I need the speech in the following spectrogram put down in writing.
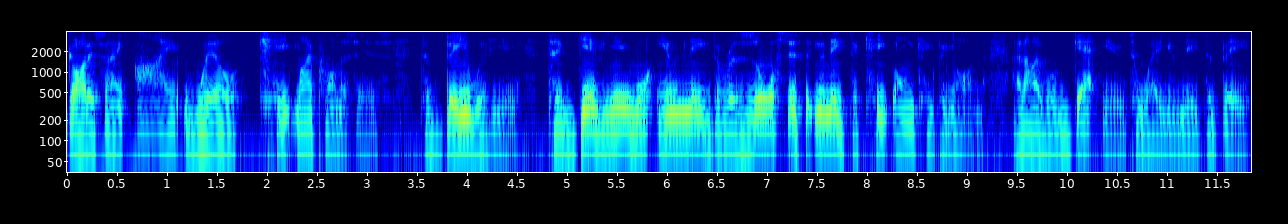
God is saying, I will keep my promises to be with you, to give you what you need, the resources that you need to keep on keeping on. And I will get you to where you need to be,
